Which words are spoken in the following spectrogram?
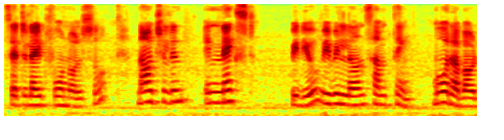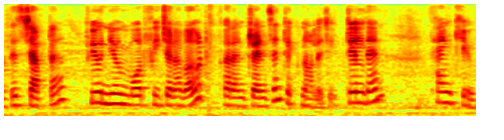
satellite phone also. Now, children, in next video we will learn something more about this chapter. Few new more feature about current trends and technology. Till then, thank you.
